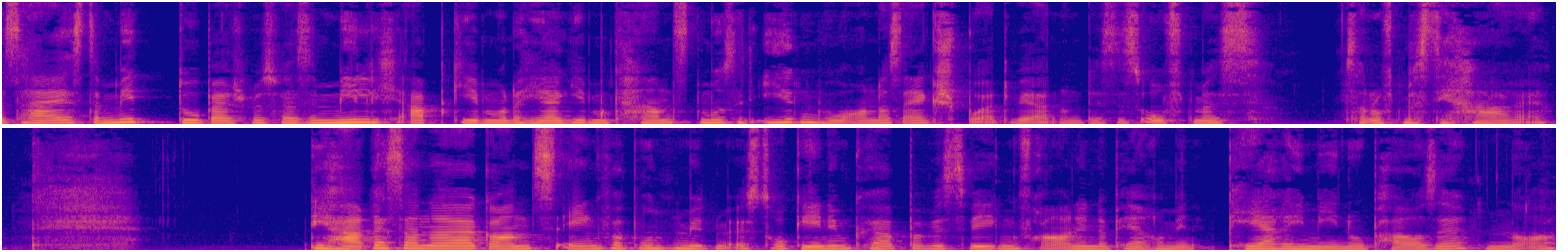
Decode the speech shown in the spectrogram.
Das heißt, damit du beispielsweise Milch abgeben oder hergeben kannst, muss es irgendwo anders eingespart werden. Und das ist oftmals, sind oftmals die Haare. Die Haare sind ja ganz eng verbunden mit dem Östrogen im Körper, weswegen Frauen in der Perimenopause, no,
